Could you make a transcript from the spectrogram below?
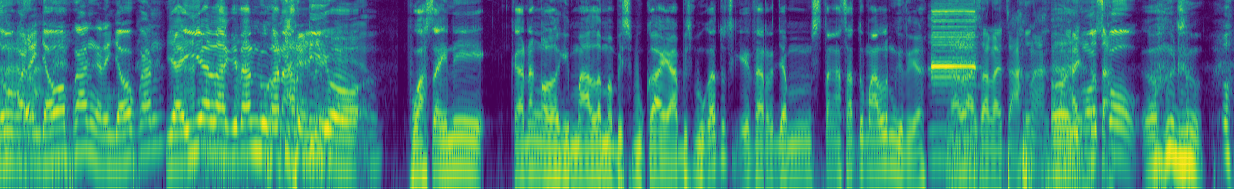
Tuh nggak ada yang jawab kan? Nggak ada yang jawab kan? Ya iyalah kita kan bukan Ardio. Puasa ini kadang kalau lagi malam habis buka ya, habis buka tuh sekitar jam setengah satu malam gitu ya. Salah, salah. Salah. Oh, Di iya. Moskow. Aduh, Oh,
